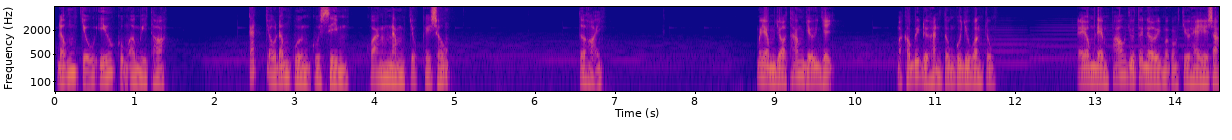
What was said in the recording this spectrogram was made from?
Đóng chủ yếu cùng ở Mỹ Tho. Cách chỗ đóng quân của Sim khoảng 50 cây số. Tôi hỏi, Mấy ông do thám dữ vậy Mà không biết được hành tung của Du Quang Trung? Để ông đem pháo vô tới nơi mà còn chưa hay hay sao?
